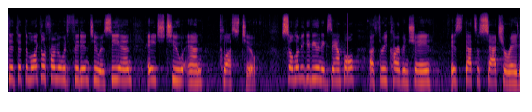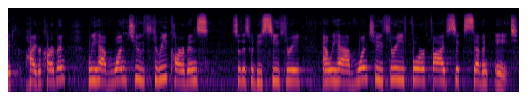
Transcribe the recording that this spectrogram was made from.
that, that the molecular formula would fit into is CnH2n plus 2. So let me give you an example. A three carbon chain is that's a saturated hydrocarbon. We have one, two, three carbons. So this would be C3. And we have one, two, three, four, five, six, seven, eight.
